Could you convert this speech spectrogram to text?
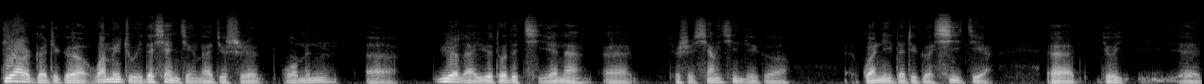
第二个这个完美主义的陷阱呢，就是我们呃越来越多的企业呢，呃就是相信这个管理的这个细节，呃就呃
